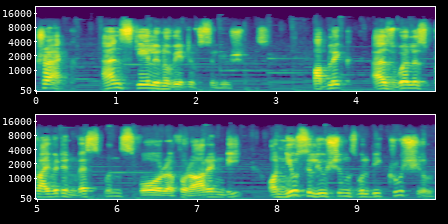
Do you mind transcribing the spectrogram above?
track, and scale innovative solutions. Public as well as private investments for, uh, for R&D on new solutions will be crucial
